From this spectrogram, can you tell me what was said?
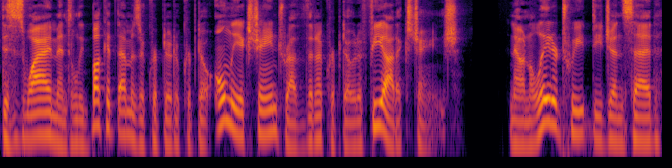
This is why I mentally bucket them as a crypto to crypto only exchange rather than a crypto to fiat exchange. Now, in a later tweet, Degen said,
